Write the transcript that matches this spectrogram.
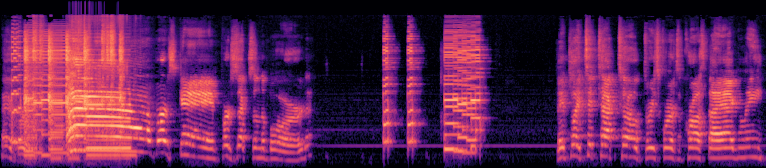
Hey, Bruce. Ah, first game, first X on the board. They play tic-tac-toe, three squares across diagonally.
